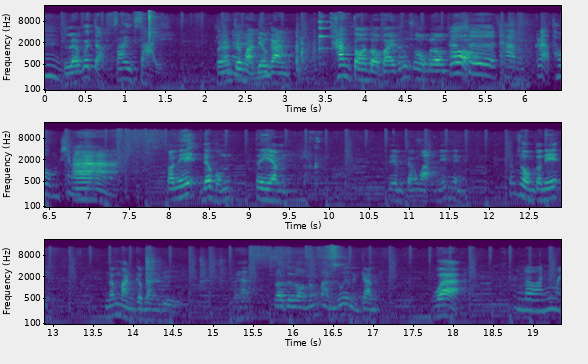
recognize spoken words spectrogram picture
อืมแล้วก็จับไส้ใส่ เพราะฉะนั้นแค่นั้นจังหวะเดียวกัน ขั้นตอนต่อไปท่านผู้ชมเราก็ก็คือทำกระทงใช่ไหมอ่า คะตอนนี้เดี๋ยวผมเตรียม เตรียมจังหวะนิดนึงท่านผู้ชมตอนนี้น้ำมันกำลังดีนะฮะเราจะลองน้ำมันด้วยเหมือนกัน ว่าร้อนไหม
